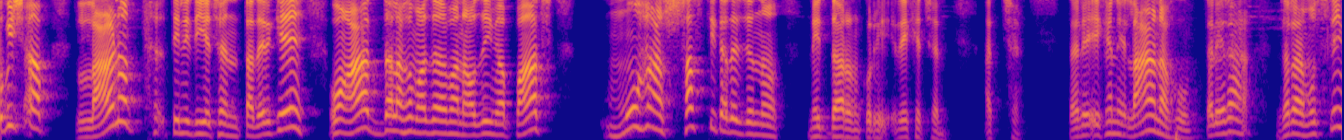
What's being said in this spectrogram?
অভিশাপ, লানত তিনি দিয়েছেন তাদেরকে। ও আদালাহ মাজাবান অজিমা পাঁচ, মহা শাস্তি তাদের জন্য নির্ধারণ করে রেখেছেন। আচ্ছা তাহলে এখানে লানাহু, তাহলে এরা যারা মুসলিম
